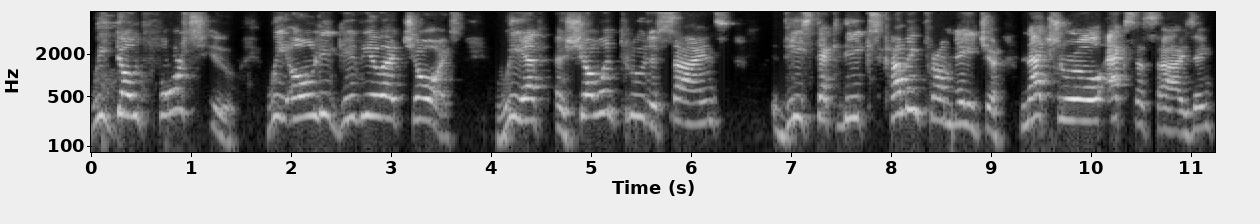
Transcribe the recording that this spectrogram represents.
We don't force you. We only give you a choice. We have shown through the science these techniques coming from nature, natural exercising,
